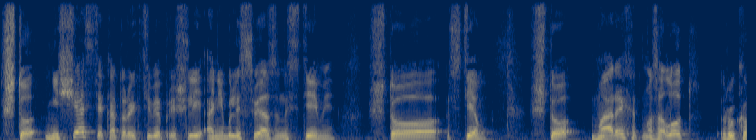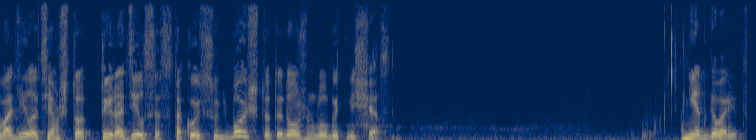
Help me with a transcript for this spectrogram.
что несчастья, которые к тебе пришли, они были связаны с теми, что, с тем, что Маарехат Мазалот – руководила тем, что ты родился с такой судьбой, что ты должен был быть несчастным. Нет, говорит,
